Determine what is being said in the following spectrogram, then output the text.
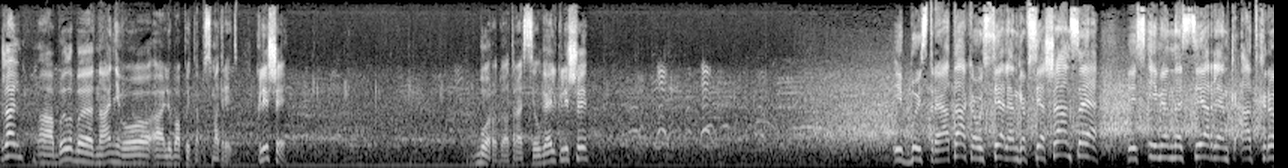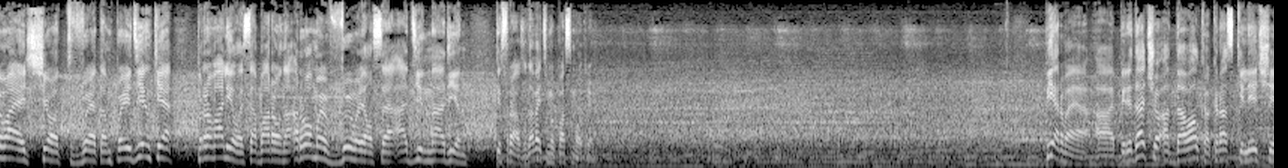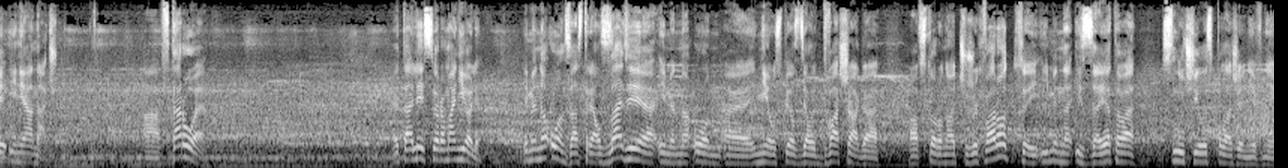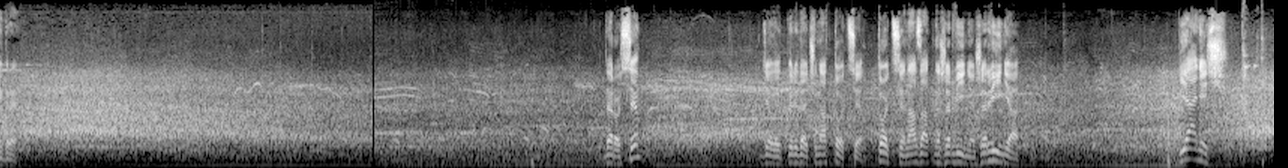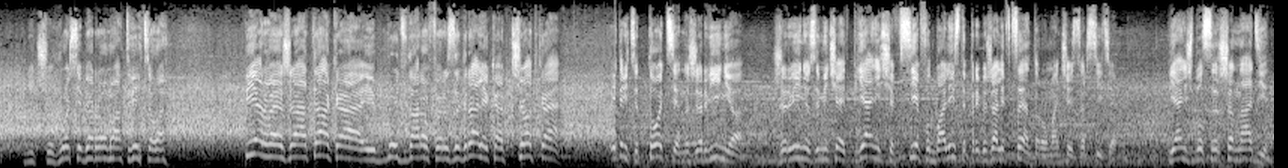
Жаль, а, было бы на него а, любопытно посмотреть. Клиши. Бороду отрастил Гаэль Клиши. И быстрая атака у Стерлинга. Все шансы. И именно Стерлинг открывает счет в этом поединке. Провалилась оборона Ромы. Вывалился один на один. И сразу давайте мы посмотрим. Первое. А, передачу отдавал как раз Келечи и Неоначо. А, второе. Это Олесио Романьоли. Именно он застрял сзади, именно он э, не успел сделать два шага э, в сторону от чужих ворот. И именно из-за этого случилось положение вне игры. Деросси делает передачу на Тотти. Тотти назад на Жервиня. Жервинья. Пьянич. Ничего себе Рома ответила. Первая же атака. И будь здоров, и разыграли как четко. И смотрите, Тотти на Жервиньо. Жервиньо замечает Пьянича. Все футболисты прибежали в центр у Манчестер Сити. Пьянич был совершенно один.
